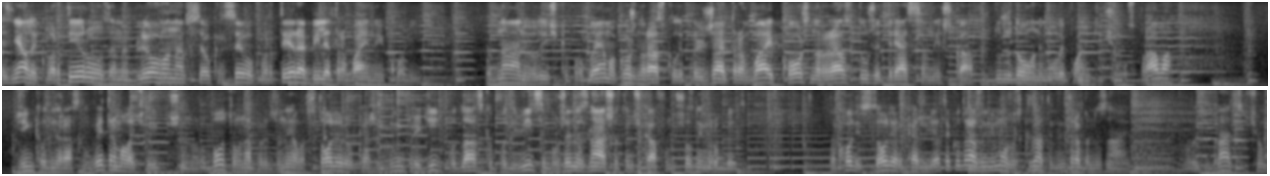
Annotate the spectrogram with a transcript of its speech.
Зняли квартиру, замебльована, все красиво, квартира біля трамвайної колії. Одна невеличка проблема. Кожен раз, коли проїжджає трамвай, кожен раз дуже трясся в них шкаф. Дуже довго не могли поняти, в чому справа. Жінка один раз не витримала, чоловік пішов на роботу, вона передзвонила столяру, каже, він прийдіть, будь ласка, подивіться, бо вже не знаю, що тим шкафом, що з ним робити. Заходить столяр, каже, я так одразу не можу сказати, мені треба, не знаю, розібратися, в чому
